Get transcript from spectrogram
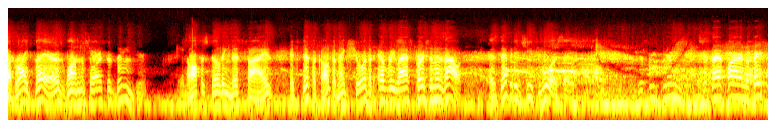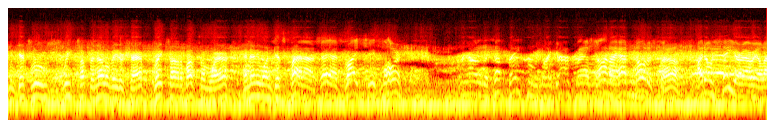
But right there's one source of danger. In an office building this size, it's difficult to make sure that every last person is out. As Deputy Chief Moore says, You see, Tim, if that fire in the basement gets loose, sweeps up an elevator shaft, breaks out above somewhere, and anyone gets trapped. Ah, say that's right, Chief Moore. Coming out of the sub basement with my gas mask on, I hadn't noticed. Well. I don't see your aerial ladder.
